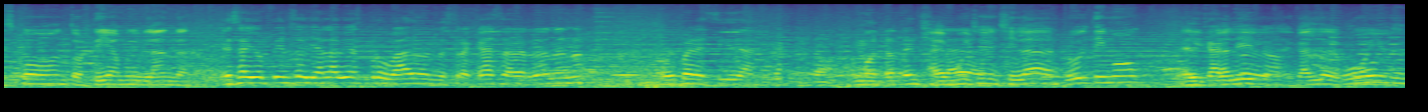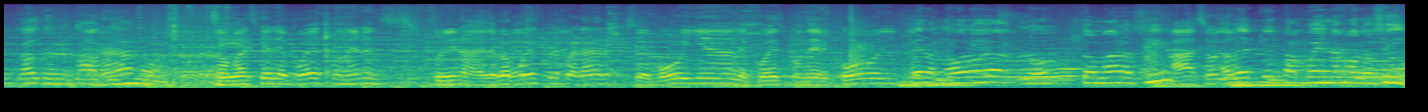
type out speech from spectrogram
es con tortilla muy blanda. Esa yo pienso ya la habías probado en nuestra casa, ¿verdad, nano? Muy parecida. Como tanta Hay enchilada. muchas enchiladas. Por último, El el, caldo, el caldo de Uy, pollo. el caldo quedando. Sí. Nomás que le puedes poner en frira, le Lo puedes preparar. Cebolla, le puedes poner col. Pero no lo, lo voy a tomar así. Ah, solo. A ver qué tan buena o así.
